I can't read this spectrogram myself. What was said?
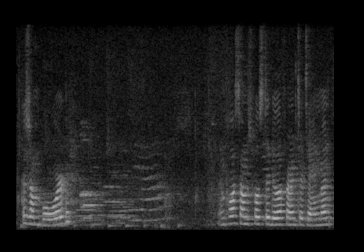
Because I'm bored. And plus I'm supposed to do it for entertainment.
